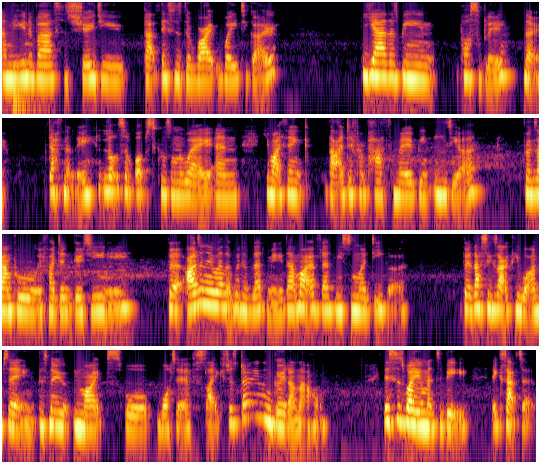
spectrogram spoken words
and the universe has showed you that this is the right way to go. Yeah, there's been possibly, no, definitely lots of obstacles on the way, and you might think that a different path may have been easier for example, if I didn't go to uni. But I don't know where that would have led me. That might have led me somewhere deeper. But that's exactly what I'm saying. There's no mights or what ifs. Like, just don't even go down that hole. This is where you're meant to be. Accept it.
